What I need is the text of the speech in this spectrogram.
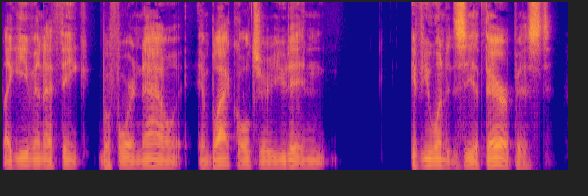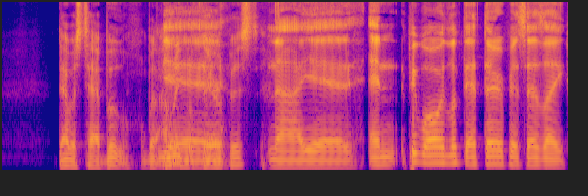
Like even I think before now in black culture, you didn't if you wanted to see a therapist, that was taboo. But I ain't no Yeah. therapist. Nah, yeah. And people always looked at therapists as like,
